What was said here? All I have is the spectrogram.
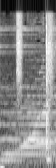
Bye.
